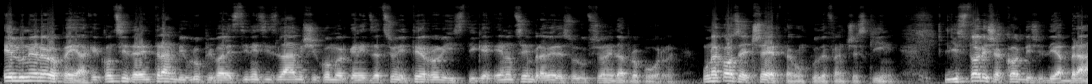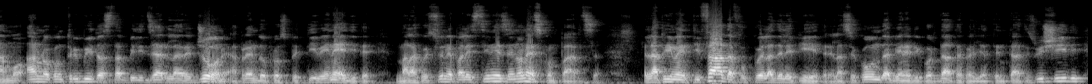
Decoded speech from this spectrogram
e l'Unione Europea, che considera entrambi i gruppi palestinesi islamici come organizzazioni terroristiche e non sembra avere soluzioni da proporre. Una cosa è certa, conclude Franceschini, gli storici accordi di Abramo hanno contribuito a stabilizzare la regione, aprendo prospettive inedite, ma la questione palestinese non è scomparsa. La prima intifada fu quella delle pietre, la seconda viene ricordata per gli attentati suicidi,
